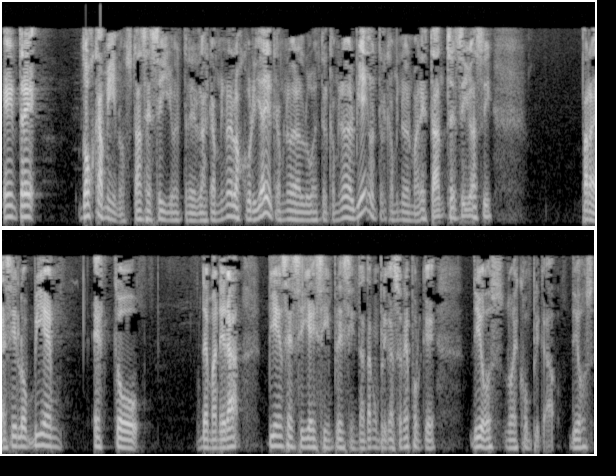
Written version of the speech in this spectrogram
entre dos caminos tan sencillos, entre el camino de la oscuridad y el camino de la luz, entre el camino del bien y entre el camino del mal. Es tan sencillo así, para decirlo bien, esto de manera bien sencilla y simple sin tantas complicaciones porque Dios no es complicado. Dios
